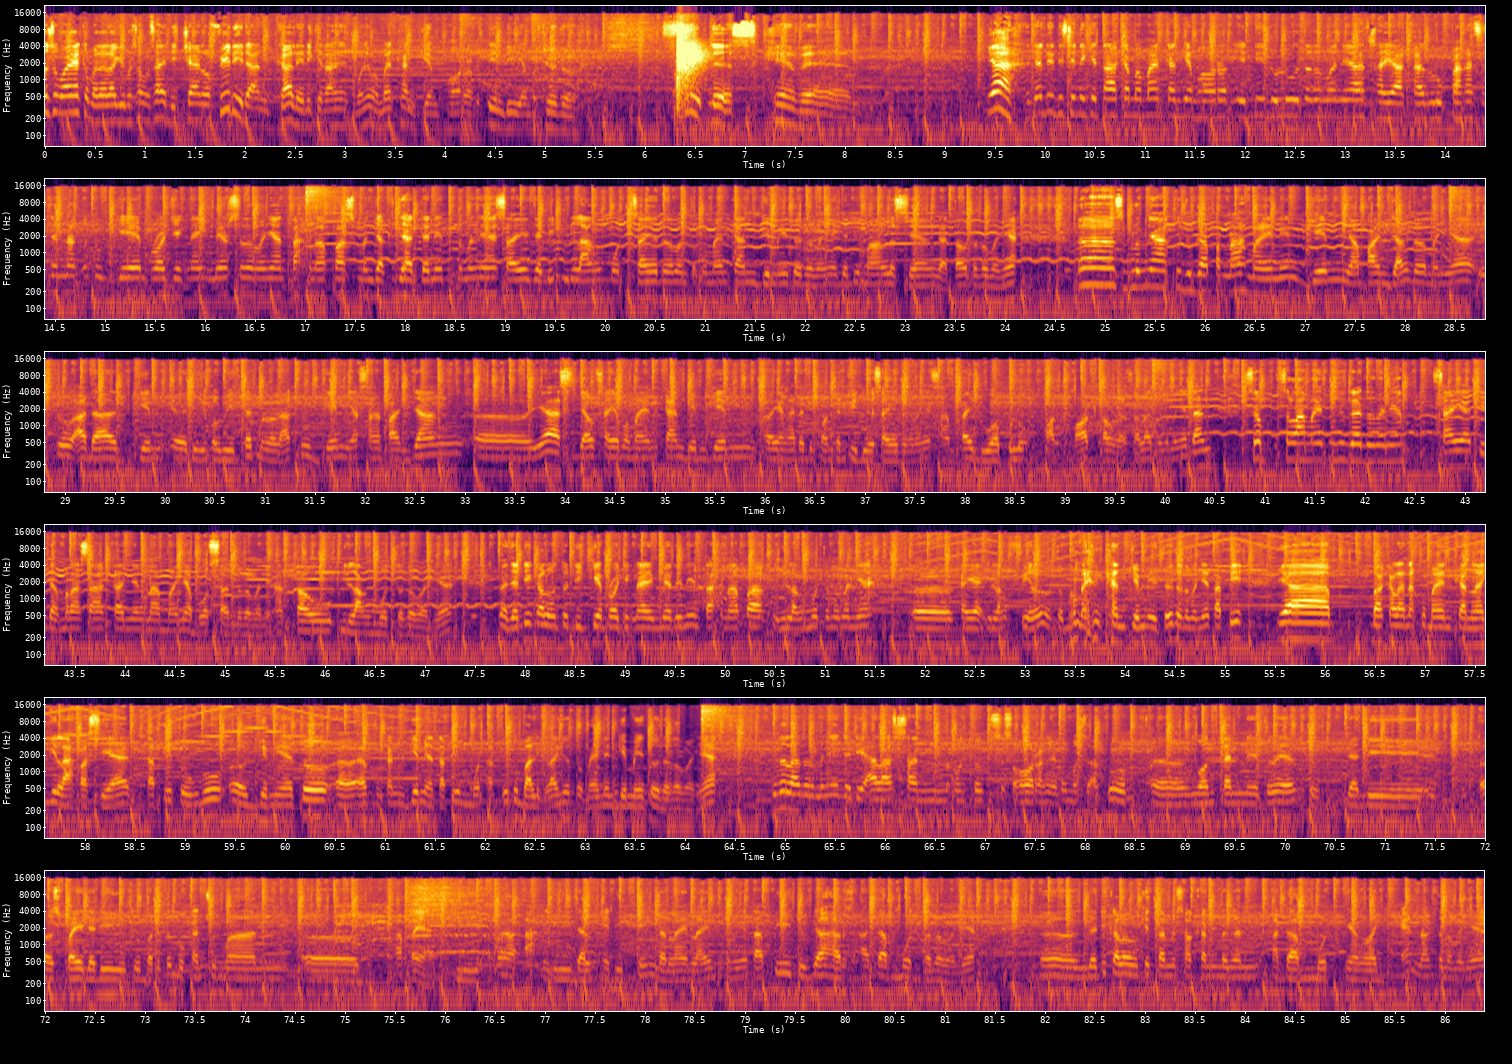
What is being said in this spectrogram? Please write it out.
Halo semuanya, kembali lagi bersama saya di channel Vidi dan kali ini kita akan memainkan game horror indie yang berjudul Sleepless Kevin. Ya, jadi di sini kita akan memainkan game horror indie dulu teman-teman Saya akan lupakan sejenak untuk game Project Nightmare teman-teman Entah kenapa semenjak kejadian itu teman-teman saya jadi hilang mood saya teman untuk memainkan game itu teman-teman Jadi males ya, nggak tahu teman-teman Uh, sebelumnya aku juga pernah mainin game yang panjang namanya itu ada game uh, di Evil Within. Menurut aku game yang sangat panjang uh, ya sejauh saya memainkan game-game uh, yang ada di konten video saya namanya sampai 24 part kalau nggak salah namanya. Dan se selama itu juga namanya saya tidak merasakan yang namanya bosan namanya atau hilang mood namanya nah jadi kalau untuk di game Project Nightmare ini entah kenapa aku hilang mood namanya uh, kayak hilang feel untuk memainkan game itu teman-temannya. Tapi ya bakalan aku mainkan lagi lah pasti ya. Tapi tunggu uh, gamenya itu uh, bukan game ya tapi mood aku itu balik lagi untuk mainin game itu teman-temannya. Itulah teman-temannya jadi alasan untuk seseorang itu maksud aku uh, ngonten itu ya untuk jadi uh, supaya jadi youtuber itu bukan cuman uh, apa ya di apa ahli dalam editing dan lain-lain teman tapi juga harus ada mood teman-teman Uh, jadi kalau kita misalkan dengan ada mood yang lagi enak namanya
